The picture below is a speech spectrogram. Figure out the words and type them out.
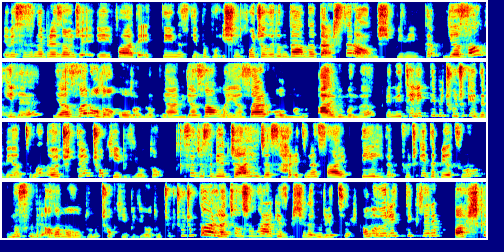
E, ve sizin de biraz önce ifade ettiğiniz gibi bu işin hocalarından da dersler almış biriydim. Yazan ile yazar olanın yani yazanla yazar olmanın ayrımını ve nitelikli bir çocuk edebiyatının ölçütlerini çok iyi biliyordum. Kısacası bir cahil cesaretine sahip değildim. Çocuk edebiyatının nasıl bir alan olduğunu çok iyi biliyordum. Çünkü çocuklarla çalışan herkes bir şeyler üretir. Ama ürettikleri başka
